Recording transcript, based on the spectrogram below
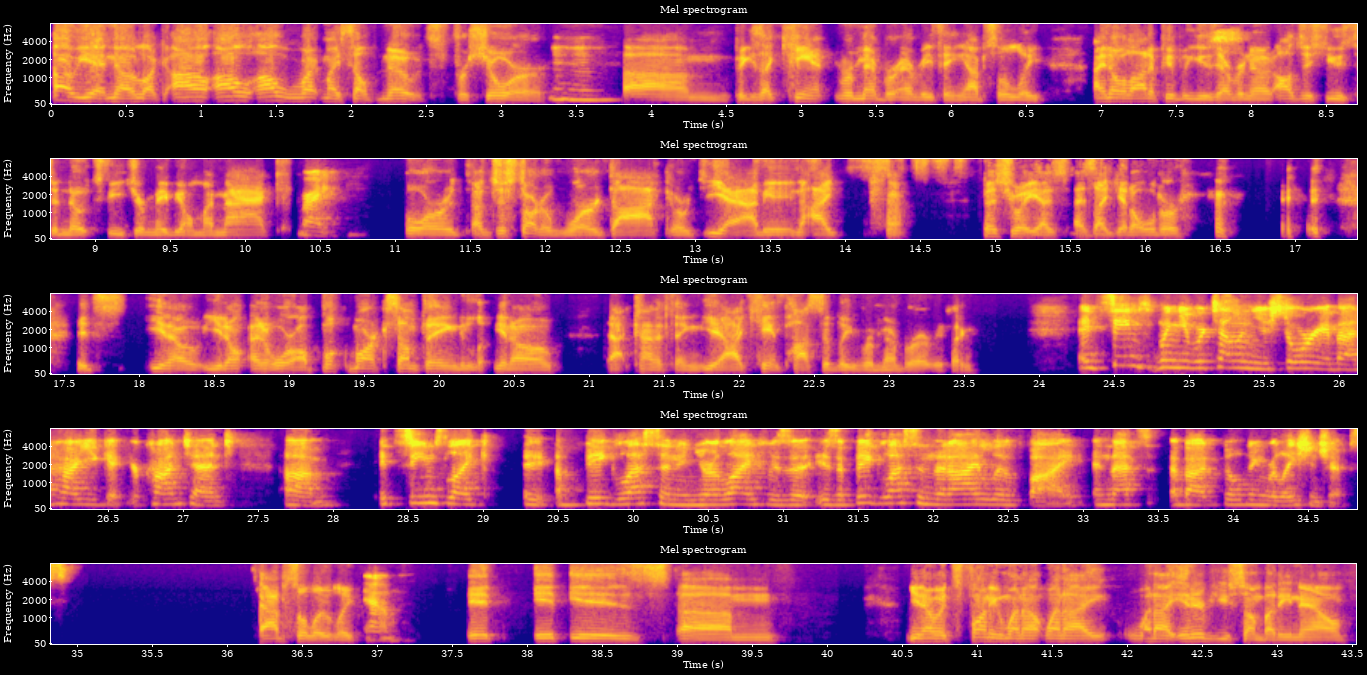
Oh yeah, no. Look, I'll I'll, I'll write myself notes for sure, mm-hmm. um, because I can't remember everything. Absolutely, I know a lot of people use Evernote. I'll just use the notes feature maybe on my Mac, right? Or I'll just start a Word doc. Or yeah, I mean, I especially as as I get older, it's you know you don't or I'll bookmark something, you know that kind of thing. Yeah, I can't possibly remember everything. It seems when you were telling your story about how you get your content, um, it seems like a, a big lesson in your life is a is a big lesson that I live by, and that's about building relationships. Absolutely. Yeah. It it is. Um, you know, it's funny when I when I when I interview somebody now,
